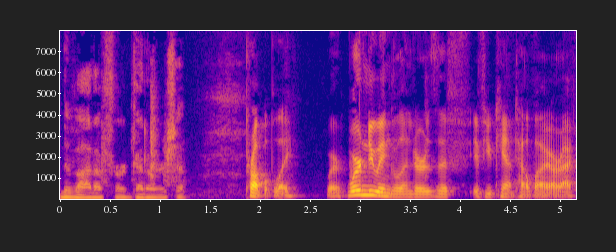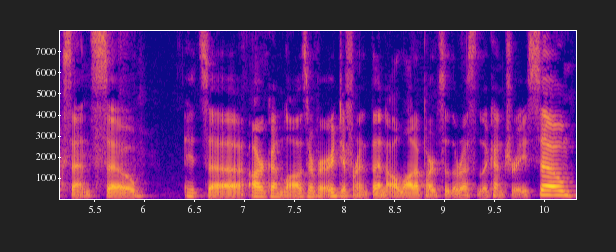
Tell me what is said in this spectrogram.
Nevada for gun ownership. probably we're we're new englanders if if you can't tell by our accents so it's uh our gun laws are very different than a lot of parts of the rest of the country so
